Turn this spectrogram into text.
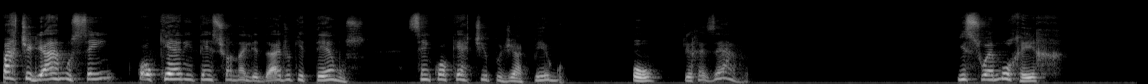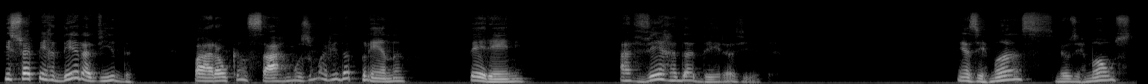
Partilharmos sem qualquer intencionalidade o que temos, sem qualquer tipo de apego ou de reserva. Isso é morrer. Isso é perder a vida. para alcançarmos uma vida plena, perene, a verdadeira vida. Minhas irmãs, meus irmãos,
